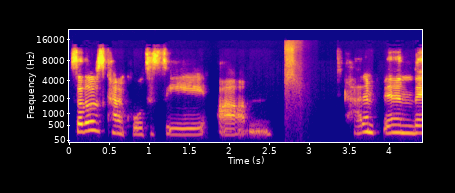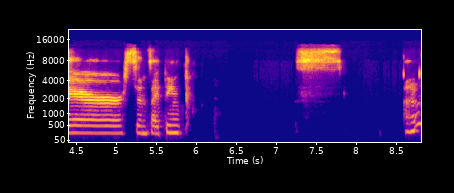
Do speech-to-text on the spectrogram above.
So that was kind of cool to see. Um, hadn't been there since I think I don't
